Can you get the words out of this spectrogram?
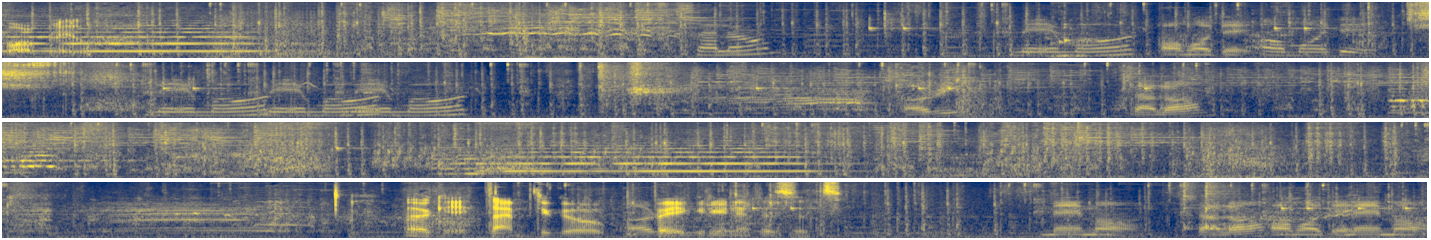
Four blue. سلام معمار آماده آماده معمار معمار معمار آری سلام Okay, time to go pay green a visit. معمار سلام آماده معمار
